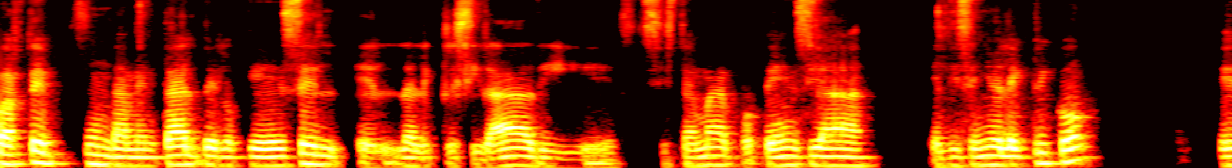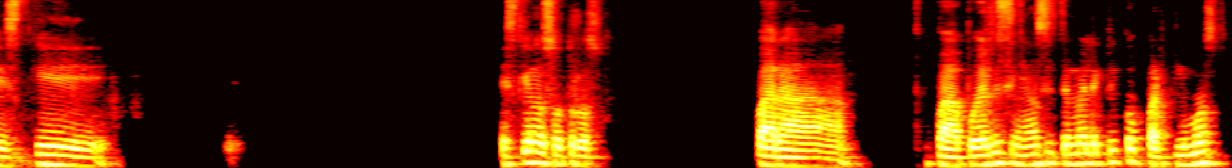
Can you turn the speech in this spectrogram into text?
parte fundamental de lo que es el, la electricidad y el sistema de potencia, el diseño eléctrico, es que, es que nosotros, para, para poder diseñar un sistema eléctrico, partimos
